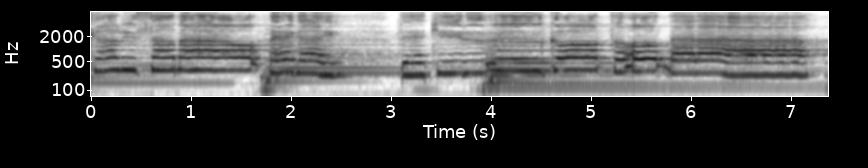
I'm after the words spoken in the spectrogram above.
神様お願いできることなら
